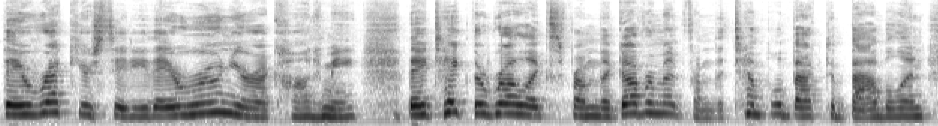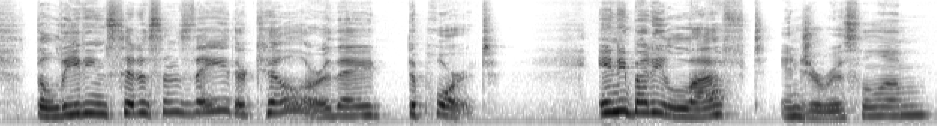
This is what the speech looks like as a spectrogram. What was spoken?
They wreck your city, they ruin your economy. They take the relics from the government, from the temple back to Babylon. The leading citizens they either kill or they deport. Anybody left in Jerusalem,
